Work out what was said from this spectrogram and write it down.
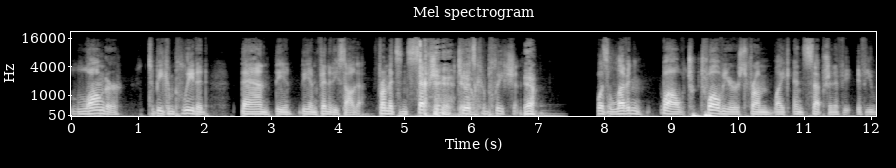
longer to be completed than the the Infinity Saga from its inception to its completion. Yeah. was eleven. Well, t- twelve years from like inception, if you if you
